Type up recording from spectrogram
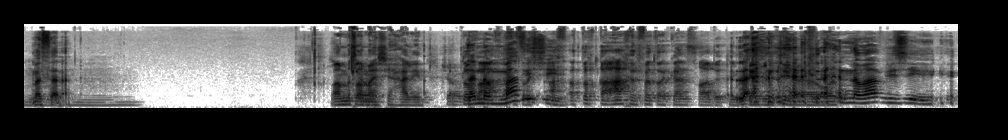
مثلا. ما مثل ما شيء حاليا. لأنه ما في شيء. أتوقع آخر فترة كان صادق. لأنه ما في شيء.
